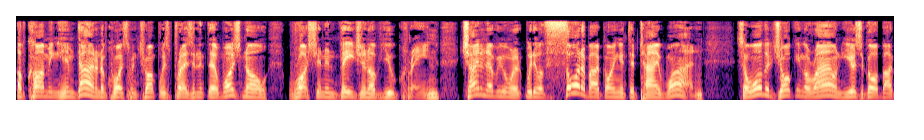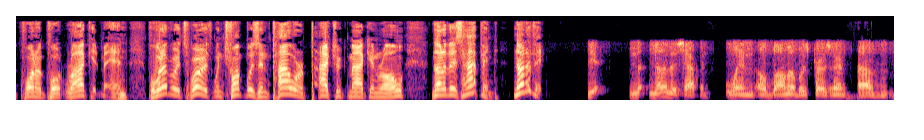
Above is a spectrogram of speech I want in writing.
of calming him down. And of course, when Trump was president, there was no Russian invasion of Ukraine. China never would have thought about going into Taiwan. So all the joking around years ago about quote unquote Rocket Man, for whatever it's worth, when Trump was in power, Patrick McEnroe, none of this happened. None of it. Yeah, n- none of this happened. When Obama was president, um,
